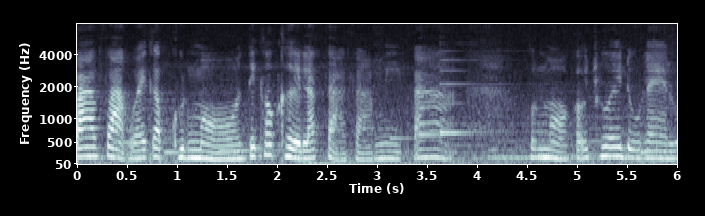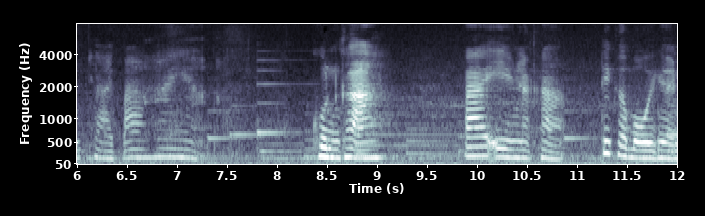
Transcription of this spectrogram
ป้าฝากไว้กับคุณหมอที่เขาเคยรักษาสามีป้า คุณหมอเขาช่วยดูแลลูกชายป้าให้อะ คุณคะ ป้าเองแหละค่ะ ที่ขโมยเงิน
